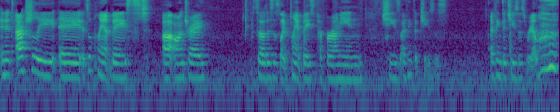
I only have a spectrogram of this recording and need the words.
and it's actually a, it's a plant-based uh, entree so this is like plant-based pepperoni and cheese. I think the cheese is, I think the cheese is real.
